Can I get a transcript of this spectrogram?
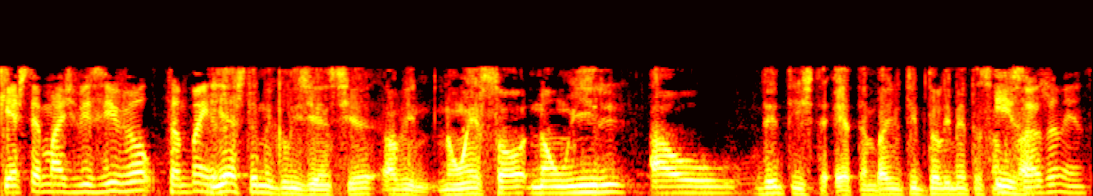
que esta é mais visível também. E esta negligência, Albino, não é só não ir ao dentista, é também o tipo de alimentação que faz. Exatamente.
